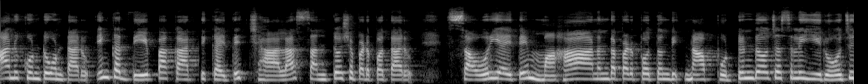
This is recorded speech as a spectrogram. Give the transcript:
అనుకుంటూ ఉంటారు. ఇంకా దీప కార్తిక్ అయితే చాలా సంతోషపడిపోతారు. సౌరి అయితే మహా ఆనందపడిపోతుంది. నా పుట్టినరోజు అసలు ఈ రోజు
